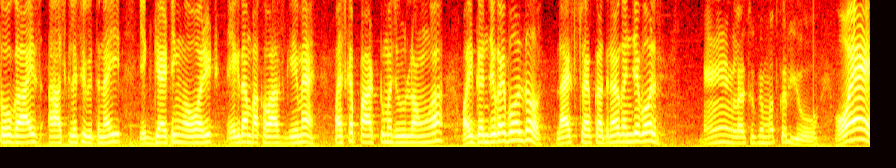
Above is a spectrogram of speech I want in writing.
तो गाइज़ आज के लिए सिर्फ़ इतना ही। ये गेटिंग ओवर इट एकदम बकवास गेम है। पर इसका पार्ट टू मैं ज़रूर लाऊँगा। और एक गंजे को ही बोल दो। लाइक सब्सक्राइब कर देना। गंजे बोल। लाइक मत करियो। ओए!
